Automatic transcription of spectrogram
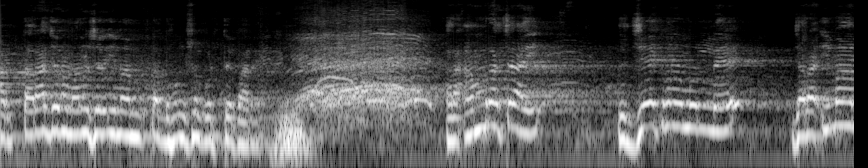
আর তারা যেন মানুষের ইমানটা ধ্বংস করতে পারে। আর আমরা চাই যে কোনো মূল্যে যারা ইমান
